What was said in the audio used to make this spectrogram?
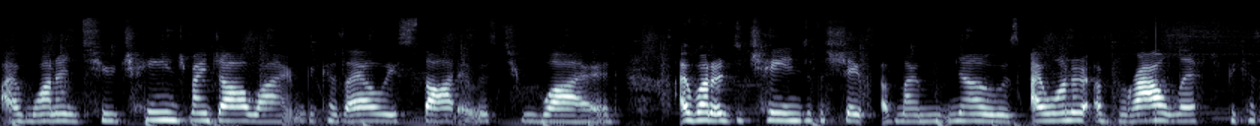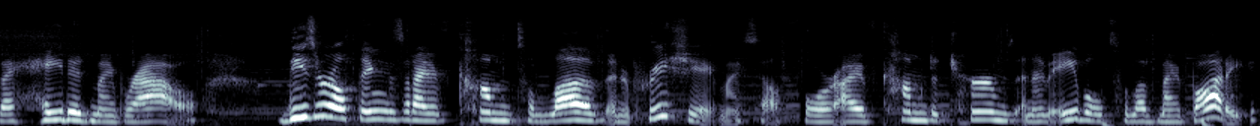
I wanted to change my jawline because I always thought it was too wide. I wanted to change the shape of my nose. I wanted a brow lift because I hated my brow. These are all things that I've come to love and appreciate myself for. I've come to terms and I'm able to love my body.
